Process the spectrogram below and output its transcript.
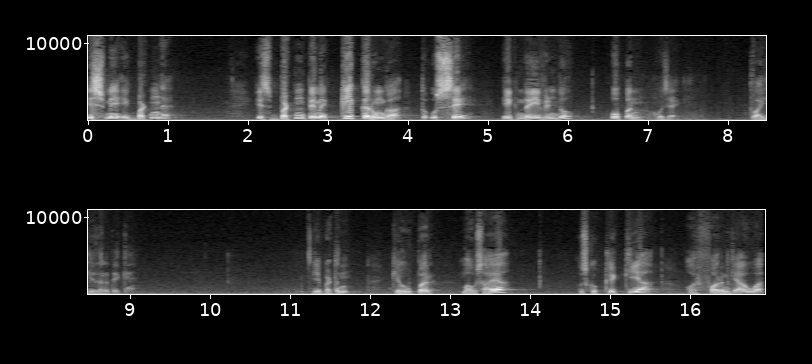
اس میں ایک بٹن ہے۔ اس بٹن پہ میں کلک کروں گا تو اس سے ایک نئی ونڈو اوپن ہو جائے گی۔ تو آئیے ذرا دیکھیں۔ یہ بٹن کے اوپر ماؤس آیا، اس کو کلک کیا اور فوراً کیا ہوا؟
